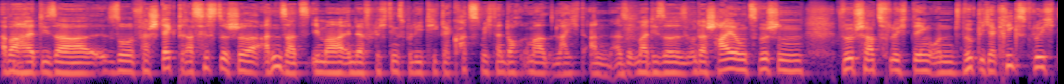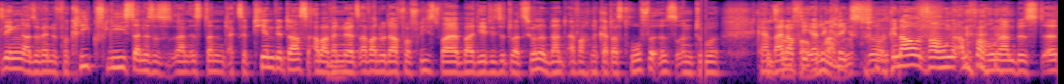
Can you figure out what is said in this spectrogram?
Aber halt dieser so versteckt rassistische Ansatz immer in der Flüchtlingspolitik, der kotzt mich dann doch immer leicht an. Also immer diese Unterscheidung zwischen Wirtschaftsflüchtling und wirklicher Kriegsflüchtling. Also wenn du vor Krieg fließt, dann ist es, dann ist, dann akzeptieren wir das. Aber mhm. wenn du jetzt einfach nur davor fließt, weil bei dir die Situation im Land einfach eine Katastrophe ist und du kein Bein auf die Erde kriegst, so, genau, verhungern, am Verhungern bist, äh,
